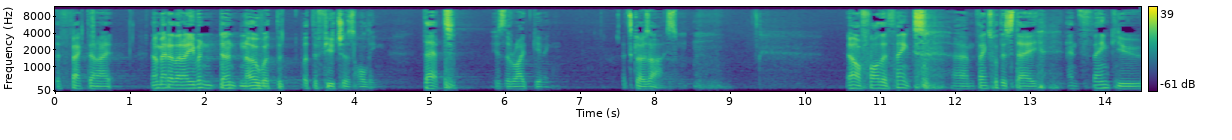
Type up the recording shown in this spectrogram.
the fact that I, no matter that I even don't know what the, what the future is holding. That is the right giving. Let's close our eyes. Oh, Father, thanks. Um, thanks for this day, and thank you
